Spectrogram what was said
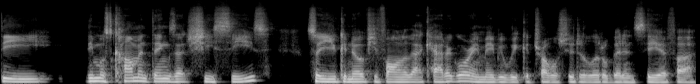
the the most common things that she sees so you can know if you fall into that category and maybe we could troubleshoot a little bit and see if uh,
